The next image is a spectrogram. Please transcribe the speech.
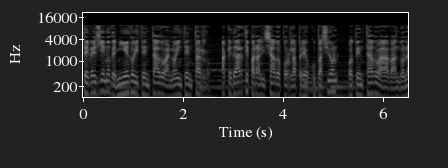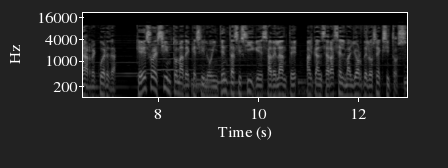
te ves lleno de miedo y tentado a no intentarlo, a quedarte paralizado por la preocupación, o tentado a abandonar, recuerda, que eso es síntoma de que si lo intentas y sigues adelante, alcanzarás el mayor de los éxitos.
